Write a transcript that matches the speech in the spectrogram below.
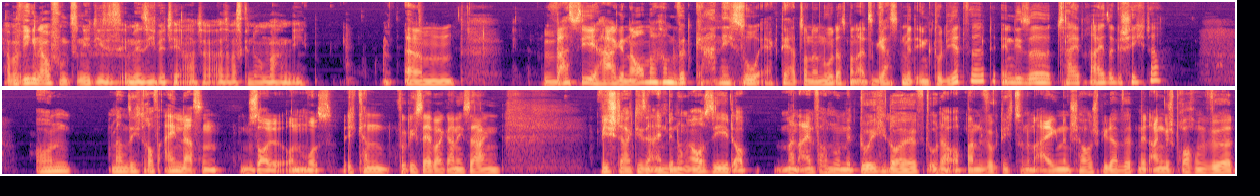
Aber wie genau funktioniert dieses immersive Theater? Also was genau machen die? Ähm, was sie haargenau machen, wird gar nicht so erklärt, sondern nur, dass man als Gast mit inkludiert wird in diese Zeitreisegeschichte und man sich darauf einlassen soll und muss. Ich kann wirklich selber gar nicht sagen, wie stark diese Einbindung aussieht, ob man einfach nur mit durchläuft oder ob man wirklich zu einem eigenen Schauspieler wird, mit angesprochen wird.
